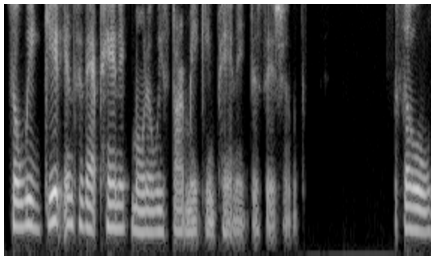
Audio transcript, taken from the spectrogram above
so we get into that panic mode and we start making panic decisions so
